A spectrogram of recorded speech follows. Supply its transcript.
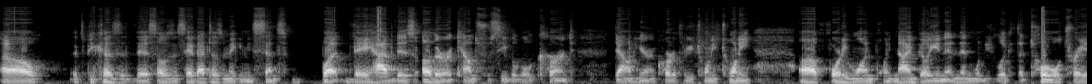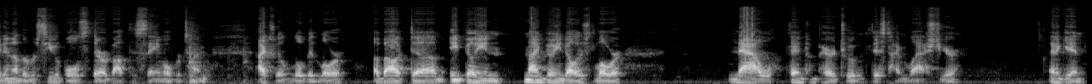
oh, it's because of this. I was going to say that doesn't make any sense, but they have this other accounts receivable current down here in quarter three 2020, uh, 41.9 billion. And then when you look at the total trade and other receivables, they're about the same over time. Actually, a little bit lower, about um, 8 billion, 9 billion dollars lower now than compared to this time last year. And again,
